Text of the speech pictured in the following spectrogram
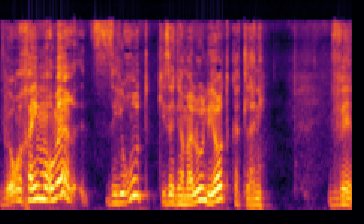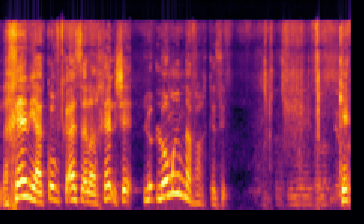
ואור החיים אומר, זהירות, כי זה גם עלול להיות קטלני. ולכן יעקב כעס על רחל, שלא לא אומרים דבר כזה. כן.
